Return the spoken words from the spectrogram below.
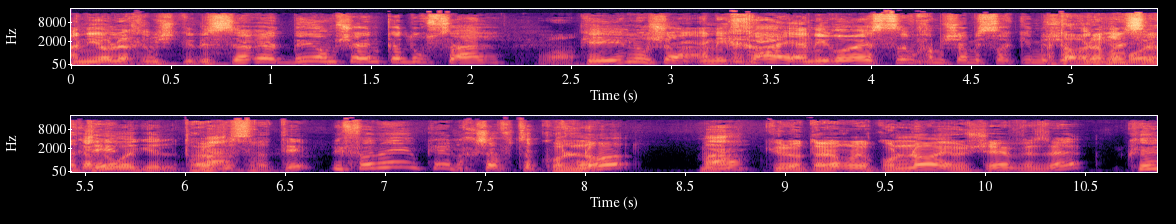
אני הולך עם אשתי לסרט? ביום שאין כדורסל. כאילו שאני חי, אני רואה 25 משחקים בשבוע, אני רואה? כדורגל. אתה הולך? לסרטים? לפעמים, כן, עכשיו קצת קולנוע? מה? כאילו אתה הולך לקולנוע, יושב וזה? כן,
